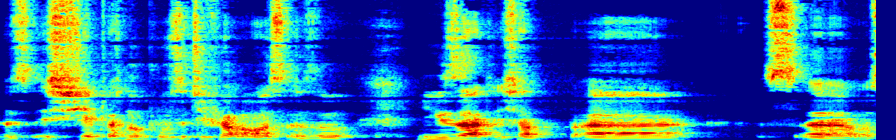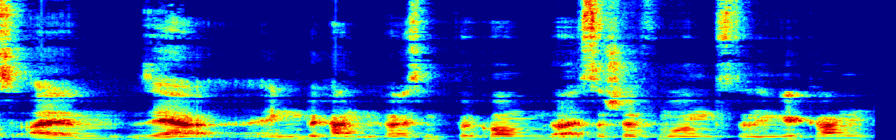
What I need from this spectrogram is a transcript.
das, ich hebe das nur positiv heraus. Also wie gesagt, ich habe äh, äh, aus einem sehr engen Bekanntenkreis mitbekommen, da ist der Chef morgens dann hingegangen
